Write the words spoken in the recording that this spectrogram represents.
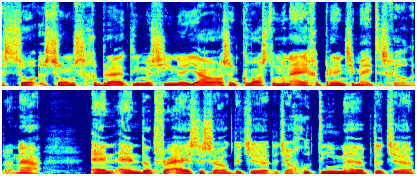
so- soms gebruikt die machine jou als een kwast om een eigen prentje mee te schilderen. Nou. En, en dat vereist dus ook dat je, dat je een goed team hebt. Dat je,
